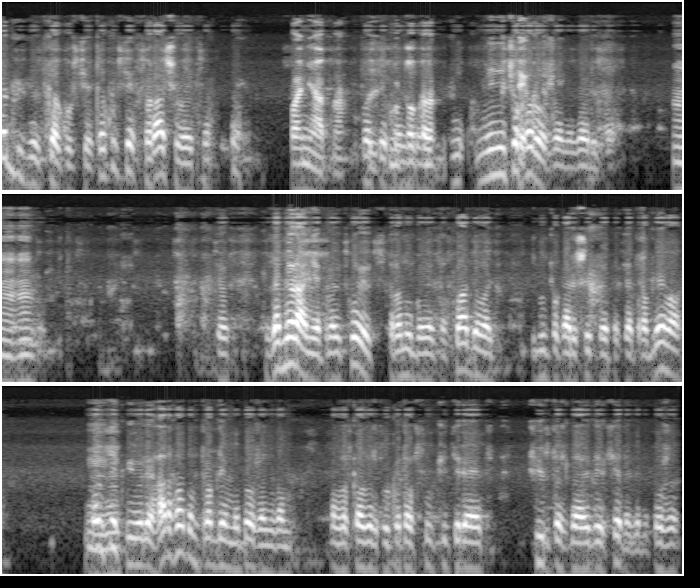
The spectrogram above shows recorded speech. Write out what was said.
Да бизнес как у всех, как у всех сворачивается. Понятно. То есть не только... Не, ничего всех. хорошего, как говорится. Мгм. Сейчас замирание происходит, страну боятся вкладывать, идут пока решится эта вся проблема. Ну, Мгм. всех и олигархов там проблемы тоже, они там, там рассказывали, сколько там в сутки теряет фирташ, да, и все, так это тоже,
